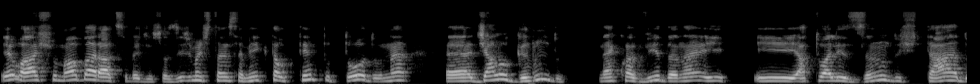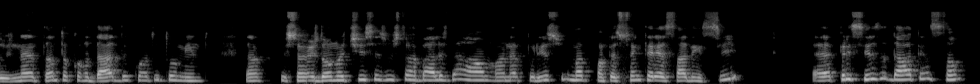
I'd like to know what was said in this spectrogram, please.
Eu acho mal barato saber disso. Existe uma instância minha que está o tempo todo, né? É, dialogando né, com a vida, né? E, e atualizando estados, né, tanto acordado quanto dormindo. Então, os sonhos dão notícias dos trabalhos da alma, né? Por isso, uma, uma pessoa interessada em si é, precisa dar atenção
